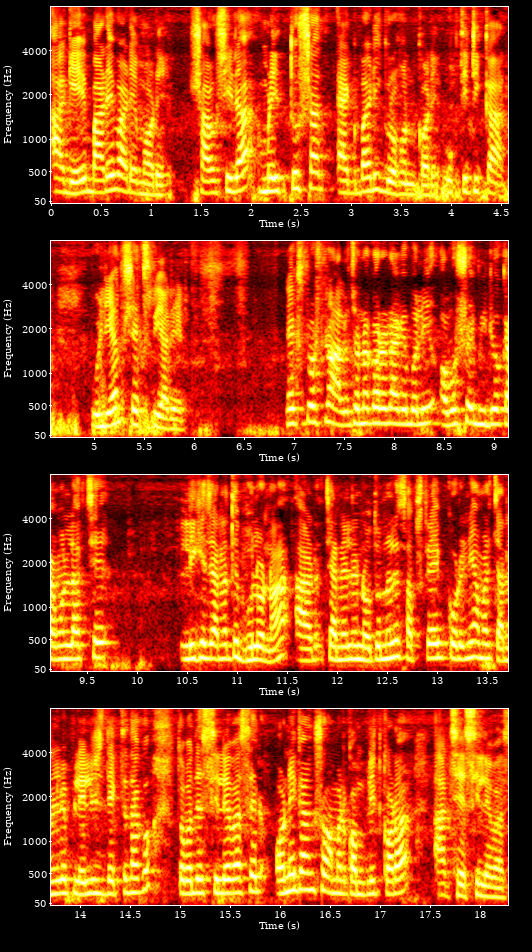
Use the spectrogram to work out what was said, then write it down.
আগে বারে বারে মরে, সাহসীরা মৃত্যুর স্বাদ একবারই গ্রহণ করে, উক্তিটি কার? উইলিয়াম শেক্সপিয়ারের। নেক্সট প্রশ্ন আলোচনা করার আগে বলি, অবশ্যই ভিডিও কেমন লাগছে? লিখে জানাতে ভুলো না। আর চ্যানেলে নতুন হলে সাবস্ক্রাইব করে নিয়ে আমার চ্যানেলের প্লেলিস্ট দেখতে থাকো। তোমাদের সিলেবাসের অনেকাংশ আমার কমপ্লিট করা আছে সিলেবাস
